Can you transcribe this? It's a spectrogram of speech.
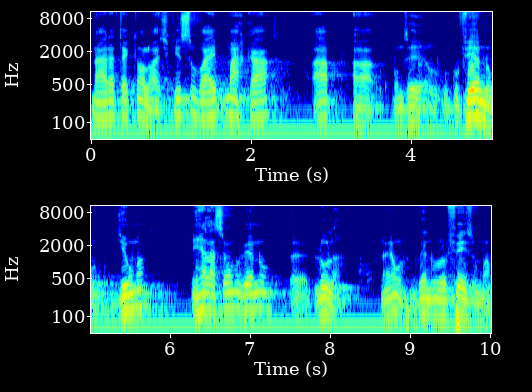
na área tecnológica. Isso vai marcar a, a vamos dizer, o governo Dilma em relação ao governo uh, Lula. Né? O governo Lula fez uma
